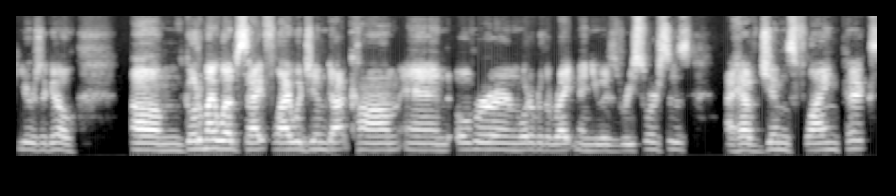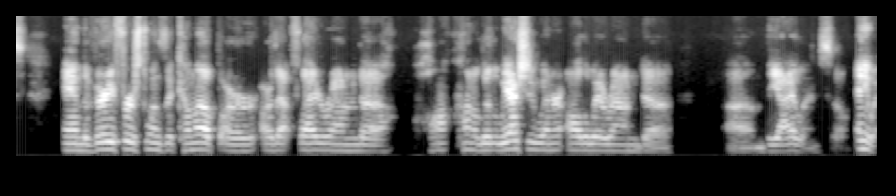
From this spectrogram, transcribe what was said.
years ago. Um, go to my website, flywithjim.com, and over in whatever the right menu is, resources. I have Jim's flying pics, and the very first ones that come up are are that flight around uh, Honolulu. We actually went all the way around uh, um, the island. So anyway,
